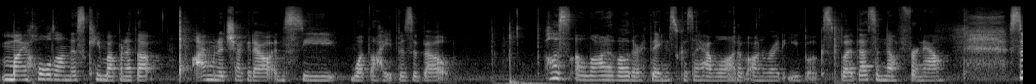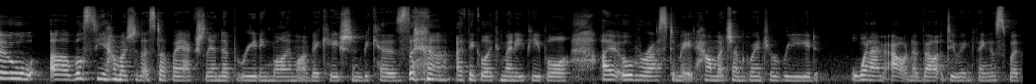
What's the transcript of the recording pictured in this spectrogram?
my hold on this came up and I thought, I'm gonna check it out and see what the hype is about. Plus a lot of other things because I have a lot of unread ebooks, but that's enough for now. So uh, we'll see how much of that stuff I actually end up reading while I'm on vacation because I think like many people, I overestimate how much I'm going to read when I'm out and about doing things with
